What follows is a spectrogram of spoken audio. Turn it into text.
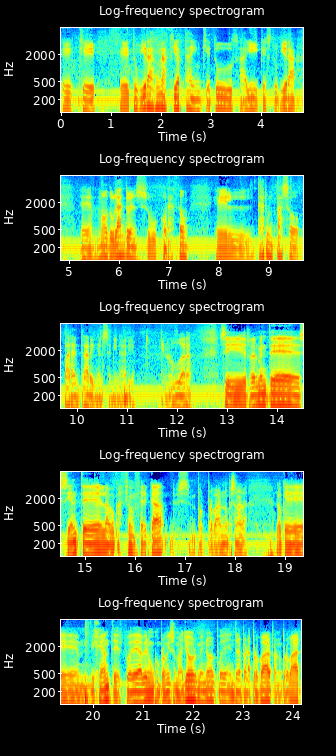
eh, que eh, tuviera una cierta inquietud ahí, que estuviera modulando en su corazón el dar un paso para entrar en el seminario? Que no lo dudara. Si realmente siente la vocación cerca, pues, por probar no pasa nada lo que dije antes, puede haber un compromiso mayor, menor, puede entrar para probar, para no probar,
